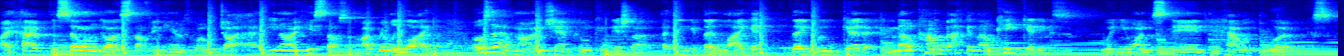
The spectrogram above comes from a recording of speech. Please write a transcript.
I have the salon guys stuff in here as well, which I, you know, his stuff I really like. I also have my own shampoo and conditioner. I think if they like it, they will get it. And they'll come back and they'll keep getting it when you understand how it works.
